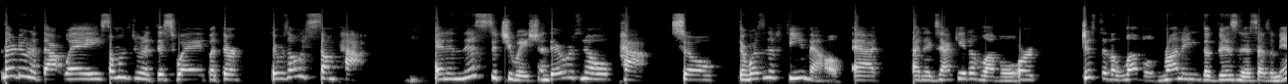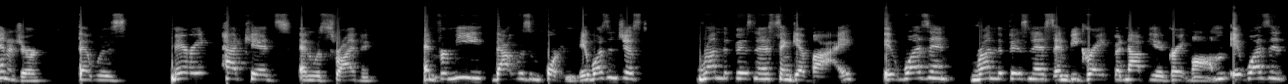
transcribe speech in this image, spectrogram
they're doing it that way. Someone's doing it this way. But there, there was always some path. And in this situation, there was no path. So there wasn't a female at an executive level or just at a level running the business as a manager that was married, had kids, and was thriving. And for me, that was important. It wasn't just run the business and get by. It wasn't run the business and be great, but not be a great mom. It wasn't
